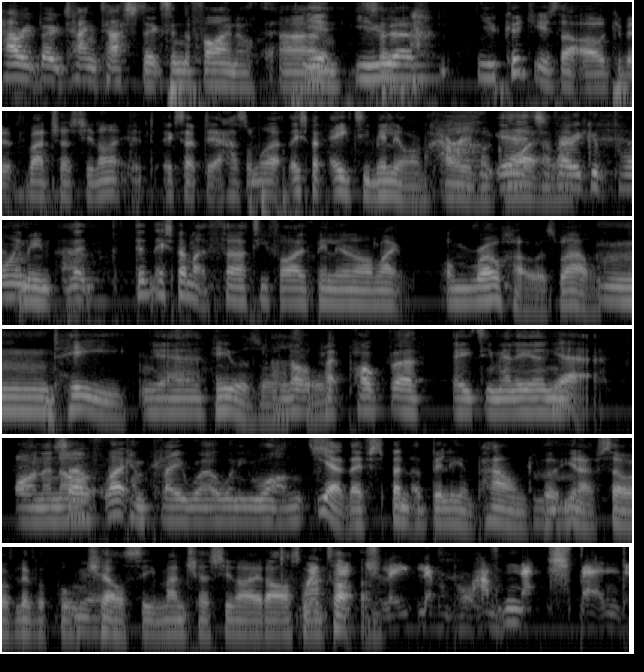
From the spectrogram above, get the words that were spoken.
Haribo Tangfastics in the final. Um, yeah, you so- um, you could use that argument for Manchester United, except it hasn't worked. They spent 80 million on Harry Oh, Maguire. yeah, that's a very like- good point. I mean, they- Um, didn't they spend like 35 million on like on Rojo as well? Mm, And he yeah, he was awful. a awful. lot of play- Pogba, eighty million. yeah, on and So, off, like- can play well when he wants. yeah, they've spent a billion pound, but you Mm. know, so have Liverpool, Yeah. Chelsea, Manchester United, Arsenal, Well, and Tottenham. actually, Liverpool have net spend.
